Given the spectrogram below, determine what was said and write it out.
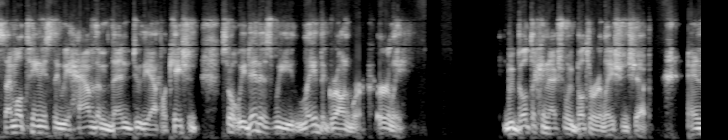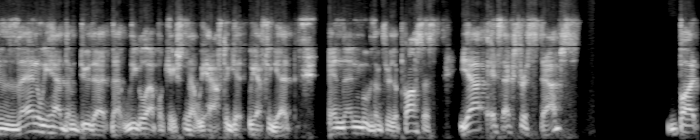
simultaneously. We have them then do the application. So what we did is we laid the groundwork early. We built a connection we built a relationship and then we had them do that that legal application that we have to get we have to get and then move them through the process. Yeah it's extra steps but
